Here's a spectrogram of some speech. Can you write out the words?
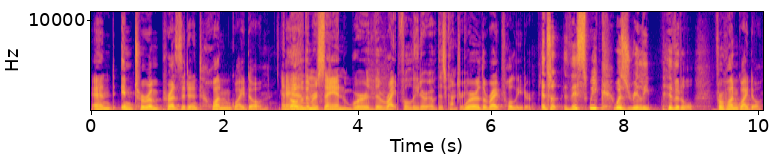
and interim President Juan Guaido. And both of them are saying we're the rightful leader of this country. We're the rightful leader. And so this week was really pivotal for Juan Guaido.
